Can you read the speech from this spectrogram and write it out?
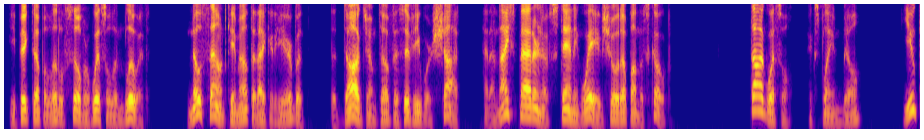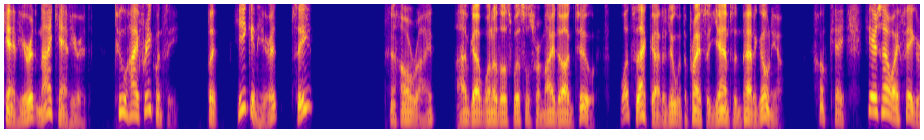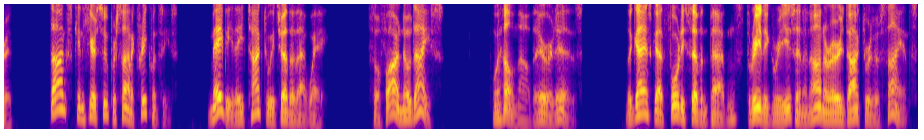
He picked up a little silver whistle and blew it. No sound came out that I could hear, but the dog jumped up as if he were shot, and a nice pattern of standing waves showed up on the scope. Dog whistle, explained Bill. You can't hear it and I can't hear it. Too high frequency. But he can hear it, see? All right. I've got one of those whistles for my dog, too. What's that got to do with the price of yams in Patagonia? Okay, here's how I figure it. Dogs can hear supersonic frequencies. Maybe they talk to each other that way. So far, no dice. Well, now there it is. The guy's got 47 patents, three degrees, and an honorary doctorate of science.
